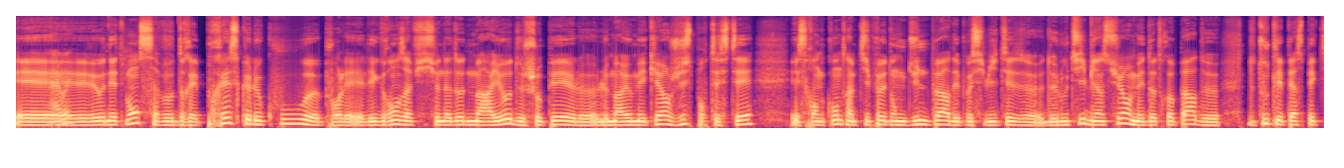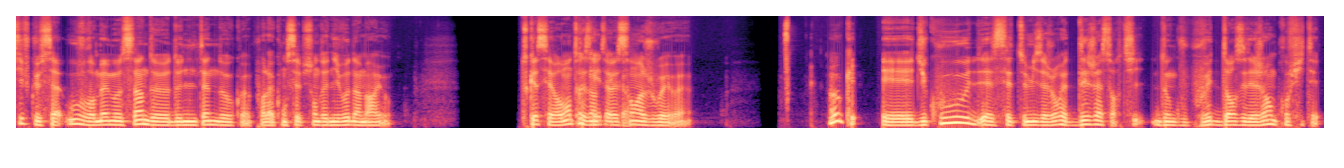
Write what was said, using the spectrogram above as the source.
Et ah ouais honnêtement, ça vaudrait presque le coup euh, pour les, les grands aficionados de Mario de choper le, le, Mario Maker juste pour tester et se rendre compte un petit peu, donc d'une part des possibilités de, de l'outil, bien sûr, mais d'autre part de, de, toutes les perspectives que ça ouvre même au sein de, de Nintendo, quoi, pour la conception des niveaux d'un Mario. En tout cas, c'est vraiment très okay, intéressant à jouer, ouais. Ok. Et du coup, cette mise à jour est déjà sortie, donc vous pouvez d'ores et déjà en profiter.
